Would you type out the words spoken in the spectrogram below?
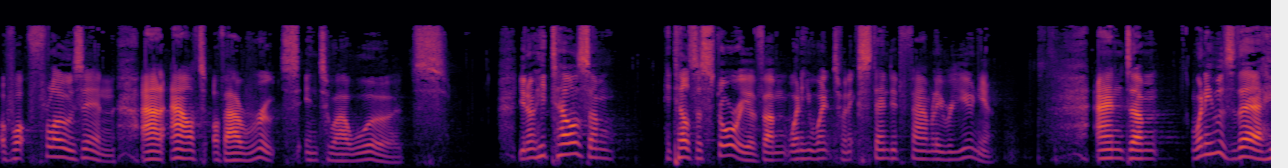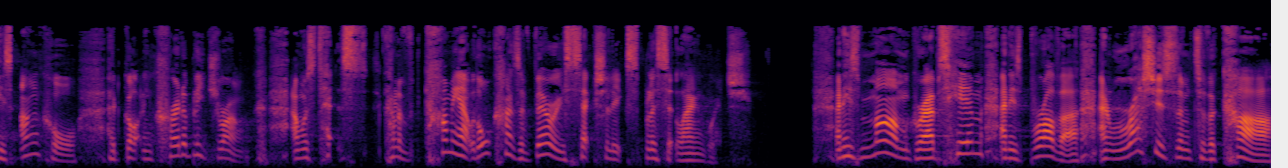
of what flows in and out of our roots into our words. You know, he tells, um, he tells a story of um, when he went to an extended family reunion. And um, when he was there, his uncle had got incredibly drunk and was te- kind of coming out with all kinds of very sexually explicit language. And his mom grabs him and his brother and rushes them to the car,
